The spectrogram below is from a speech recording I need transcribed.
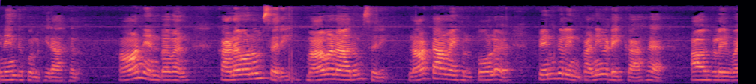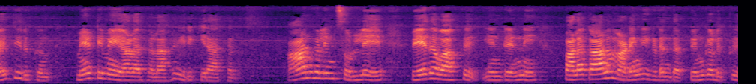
இணைந்து கொள்கிறார்கள். ஆண் என்பவன் கணவனும் சரி மாமனாரும் சரி நாட்டாமைகள் போல பெண்களின் பணிவிடைக்காக அவர்களை வைத்திருக்கும் மேட்டிமையாளர்களாக இருக்கிறார்கள். ஆண்களின் சொல்லே வேதவாக்கு என்றெண்ணி பல காலம் அடங்கி கிடந்த பெண்களுக்கு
